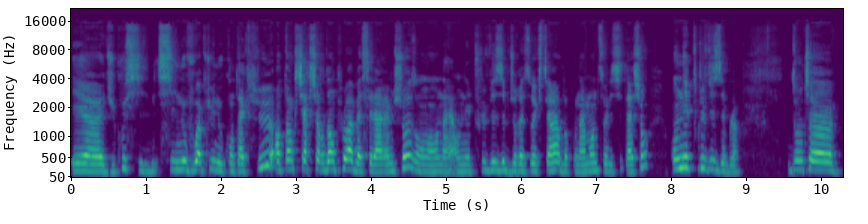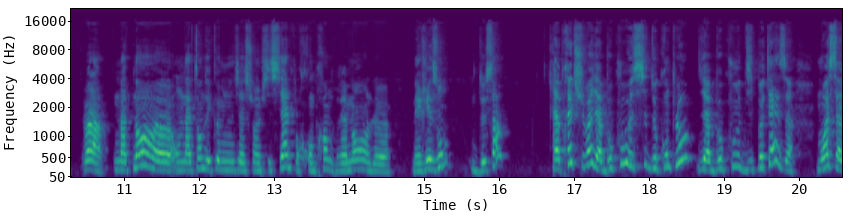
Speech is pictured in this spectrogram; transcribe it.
Et euh, du coup, s'ils si, nous voient plus, ils nous contactent plus. En tant que chercheur d'emploi, bah, c'est la même chose. On, est plus visible du réseau extérieur, donc on a moins de sollicitations. On est plus visible. Donc euh, voilà. Maintenant, on attend des communications officielles pour comprendre vraiment le, les raisons de ça. Après, tu vois, il y a beaucoup aussi de complots, il y a beaucoup d'hypothèses. Moi, ça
